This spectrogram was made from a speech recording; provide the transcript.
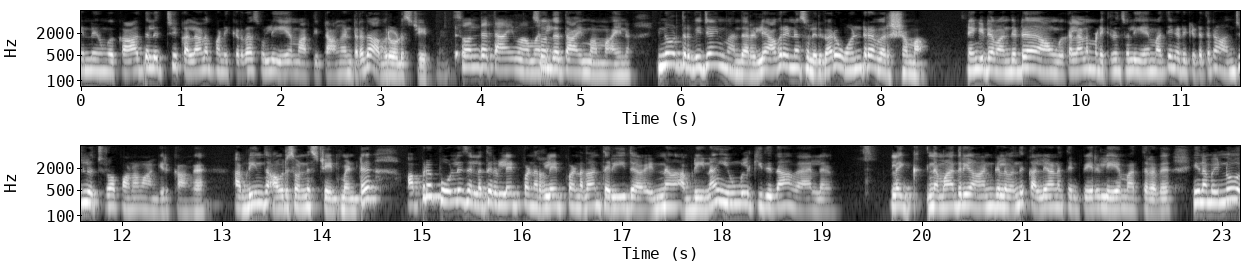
என்னை இவங்க காதலிச்சு கல்யாணம் பண்ணிக்கிறதா சொல்லி ஏமாத்திட்டாங்கன்றது அவரோட ஸ்டேட்மெண்ட் சொந்த தாய் மாமன் சொந்த தாய் மாமா இன்னும் இன்னொருத்தர் விஜயன் வந்தார் இல்லையா? அவர் என்ன சொல்லியிருக்காரு? ஒன்றரை வருஷமா என்கிட்ட வந்துட்டு அவங்க கல்யாணம் பண்ணிக்கிறேன்னு சொல்லி ஏமாத்தி எங்கிட்ட கிட்டத்தட்ட அஞ்சு லட்ச ரூபா பணம் வாங்கியிருக்காங்க அப்படின்னு அவர் சொன்ன ஸ்டேட்மெண்ட் அப்புறம் போலீஸ் எல்லாத்தையும் ரிலேட் பண்ண ரிலேட் பண்ண தான் தெரியுது. என்ன அப்படின்னா இவங்களுக்கு இதுதான் வேலை. லைக் இந்த மாதிரி ஆண்களை வந்து கல்யாணத்தின் பேரில் ஏமாத்துறது. இது நம்ம இன்னும்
